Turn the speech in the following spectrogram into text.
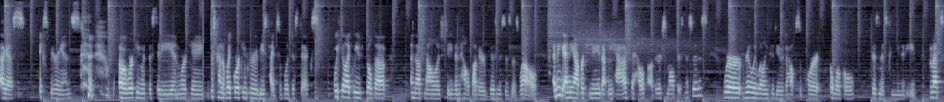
I guess, experience uh, working with the city and working, just kind of like working through these types of logistics, we feel like we've built up enough knowledge to even help other businesses as well. I think any opportunity that we have to help other small businesses, we're really willing to do to help support the local business community. And that's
